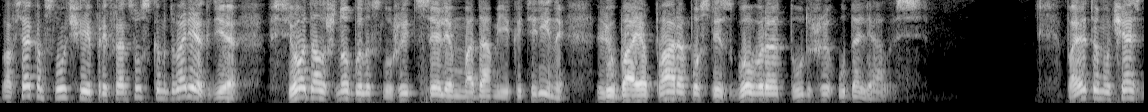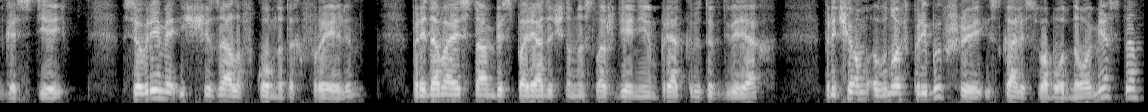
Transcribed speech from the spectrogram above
Во всяком случае, при французском дворе, где все должно было служить целям мадам Екатерины, любая пара после сговора тут же удалялась. Поэтому часть гостей все время исчезала в комнатах фрейлин, предаваясь там беспорядочным наслаждениям при открытых дверях, причем вновь прибывшие искали свободного места,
